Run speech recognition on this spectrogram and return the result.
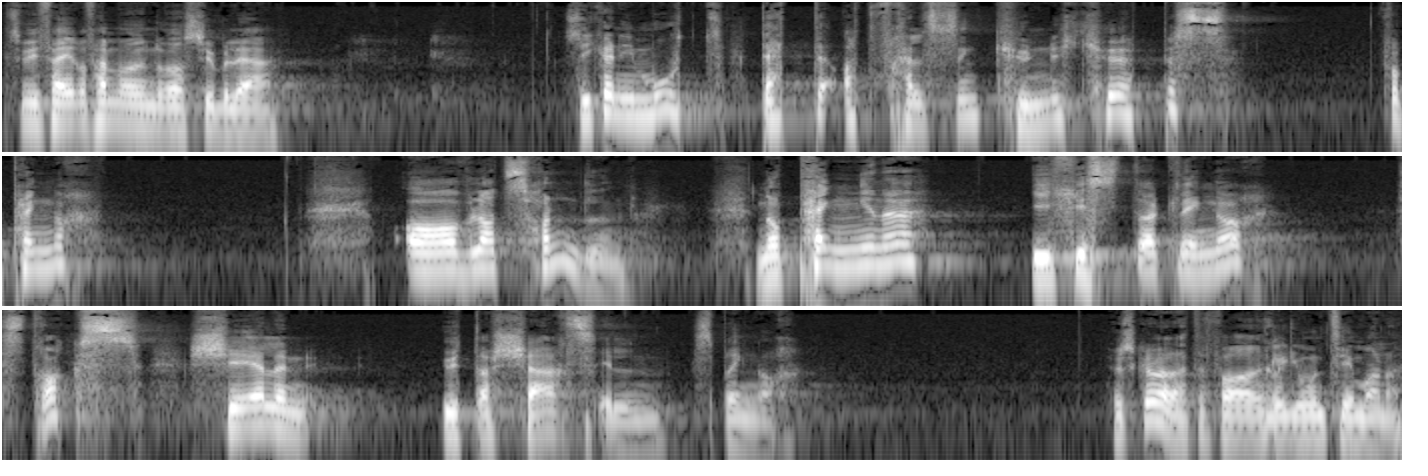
som vi feirer 500-årsjubileet, så gikk han imot dette at frelsen kunne kjøpes for penger. Avlatshandelen. Når pengene i kista klinger, straks sjelen ut av skjærsilden springer. Husker du dette fra religiontimene?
